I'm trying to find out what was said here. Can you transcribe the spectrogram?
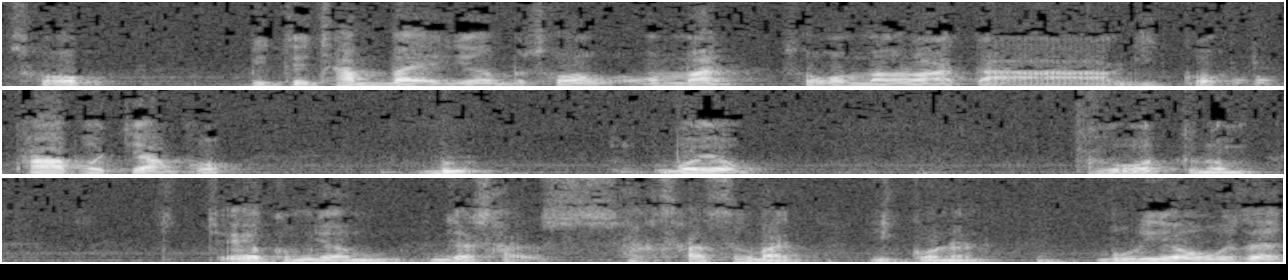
속 밑에 잠바에, 뭐 속옷만, 속옷만 딱 입고, 다 벗지 않고, 물, 뭐요, 그 옷, 그놈, 조금, 이제 사스만 입고는, 물이 여기서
